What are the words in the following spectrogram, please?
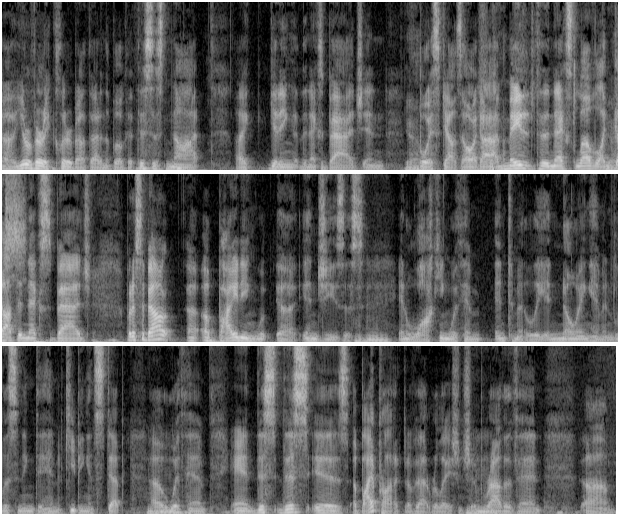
uh, you're very clear about that in the book. That this is not like getting the next badge in yeah. Boy Scouts. Oh, I got, I made it to the next level. I yes. got the next badge. But it's about uh, abiding uh, in Jesus mm-hmm. and walking with Him intimately and knowing Him and listening to Him and keeping in step uh, mm-hmm. with Him. And this this is a byproduct of that relationship mm-hmm. rather than. Um,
